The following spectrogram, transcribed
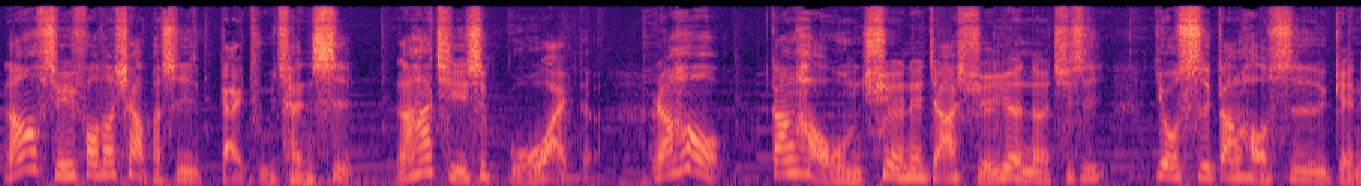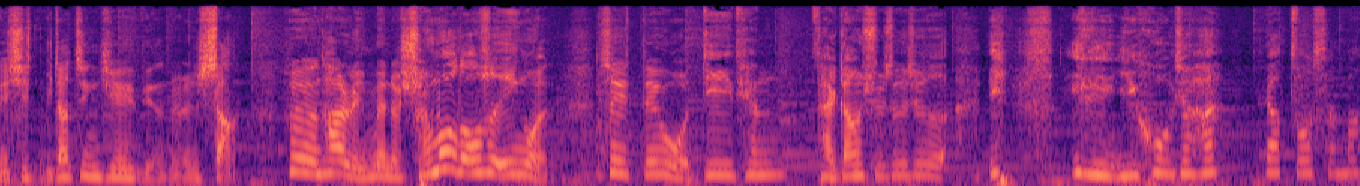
然后其实 Photoshop 是改图程式，然后它其实是国外的，然后刚好我们去的那家学院呢，其实又是刚好是给那些比较进阶一点的人上，所以呢，它里面的全部都是英文，所以对于我第一天才刚学这个，就是，诶，一脸疑惑就哈。要做什么？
